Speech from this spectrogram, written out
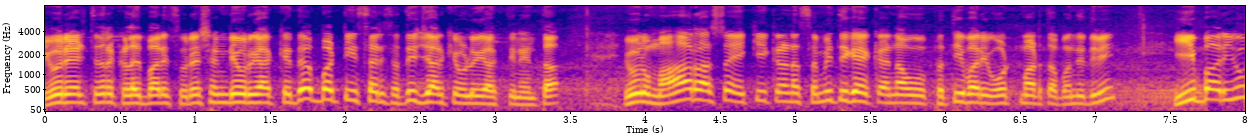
ಇವ್ರು ಹೇಳ್ತಿದ್ದಾರೆ, ಕಳೆದ ಬಾರಿ ಸುರೇಶ್ ಅಂಗಡಿ ಅವ್ರಿಗೆ ಹಾಕಿದ್ದೆ ಬಟ್ ಈ ಸಾರಿ ಸತೀಶ್ ಜಾರಕಿಹೊಳಿಗೆ ಹಾಕ್ತೀನಿ ಅಂತ. ಇವರು ಮಹಾರಾಷ್ಟ್ರ ಏಕೀಕರಣ ಸಮಿತಿಗೆ ನಾವು ಪ್ರತಿ ಬಾರಿ ವೋಟ್ ಮಾಡ್ತಾ ಬಂದಿದ್ವಿ. ಈ ಬಾರಿಯೂ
